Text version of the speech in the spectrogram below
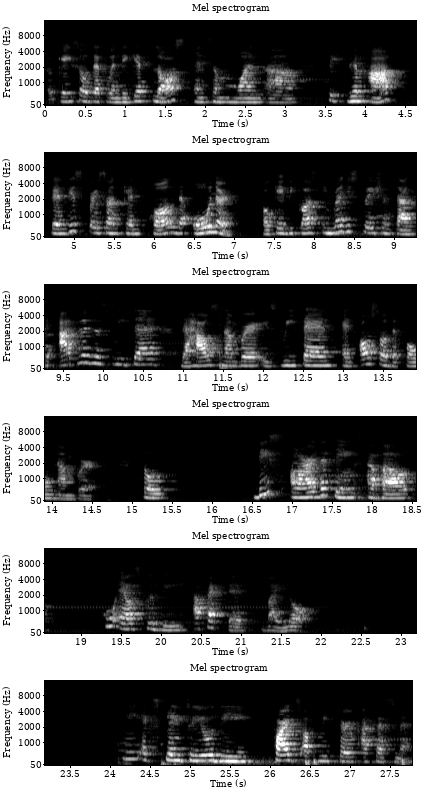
Okay, so that when they get lost and someone uh, pick them up, then this person can call the owner. Okay, because in registration tag, the address is written, the house number is written, and also the phone number. So these are the things about who else could be affected by law. Let me explain to you the parts of midterm assessment.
